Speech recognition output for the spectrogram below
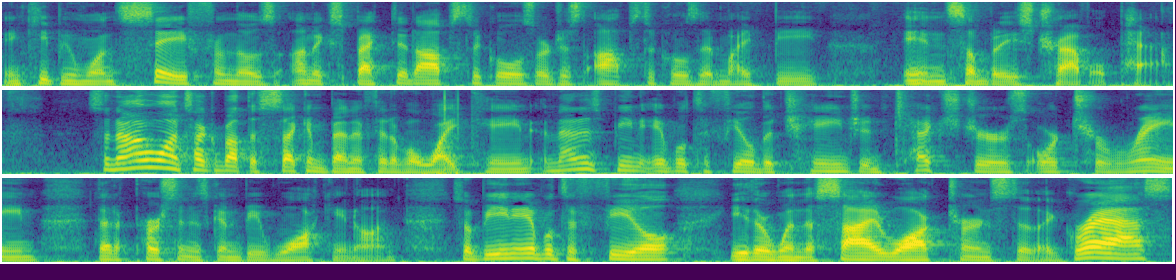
in keeping one safe from those unexpected obstacles or just obstacles that might be in somebody's travel path. So now I want to talk about the second benefit of a white cane, and that is being able to feel the change in textures or terrain that a person is going to be walking on. So being able to feel either when the sidewalk turns to the grass,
